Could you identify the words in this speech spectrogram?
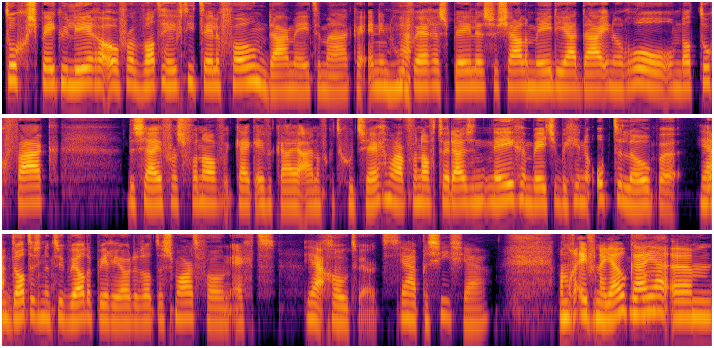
toch speculeren over wat heeft die telefoon daarmee te maken. En in hoeverre spelen sociale media daarin een rol. Omdat toch vaak de cijfers vanaf, ik kijk even Kaya aan of ik het goed zeg, maar vanaf 2009 een beetje beginnen op te lopen. Ja. En dat is natuurlijk wel de periode dat de smartphone echt ja. groot werd. Ja, precies, ja. Maar nog even naar jou, Kaya. Ja. Ehm,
